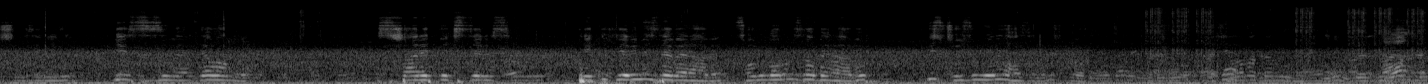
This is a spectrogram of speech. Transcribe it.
işimize gelir. Biz sizinle devamlı istişare etmek isteriz. Tekliflerimizle beraber, sorunlarımızla beraber biz çözümleri hazırlamış Başkanım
